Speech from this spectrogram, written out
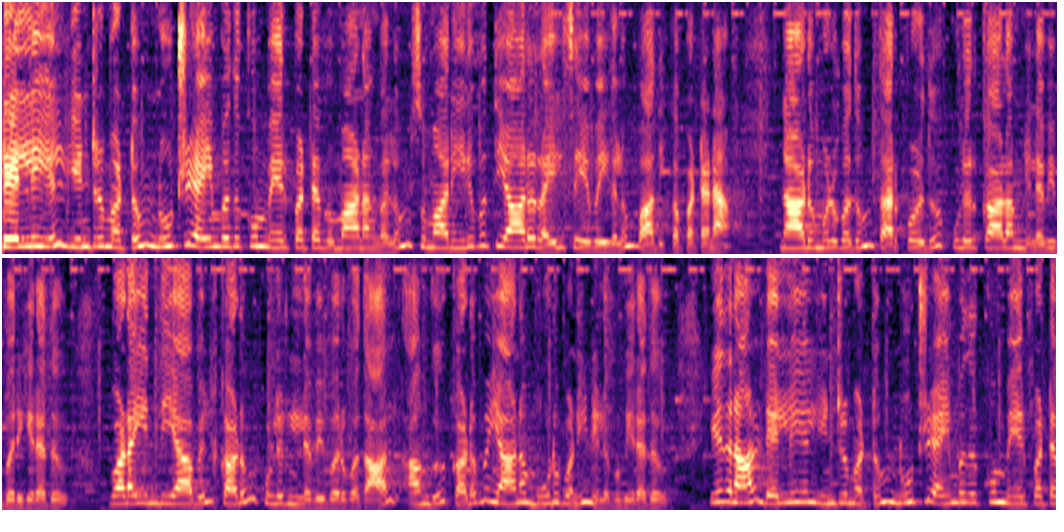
டெல்லியில் இன்று மட்டும் நூற்றி ஐம்பதுக்கும் மேற்பட்ட விமானங்களும் சுமார் இருபத்தி ஆறு ரயில் சேவைகளும் பாதிக்கப்பட்டன. நாடு முழுவதும் தற்பொழுது குளிர்காலம் நிலவி வருகிறது. வட இந்தியாவில் கடும் குளிர் நிலவி வருவதால் அங்கு கடுமையான மூடுபனி நிலவுகிறது. இதனால் டெல்லியில் இன்று மட்டும் நூற்றி ஐம்பதுக்கும் மேற்பட்ட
